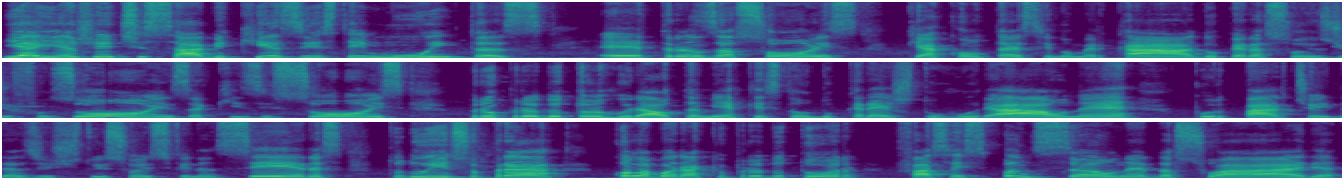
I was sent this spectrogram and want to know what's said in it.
E aí a gente sabe que existem muitas é, transações que acontecem no mercado, operações de fusões, aquisições, para o produtor rural também a questão do crédito rural, né? Por parte aí das instituições financeiras, tudo isso para colaborar que o produtor faça a expansão né, da sua área,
